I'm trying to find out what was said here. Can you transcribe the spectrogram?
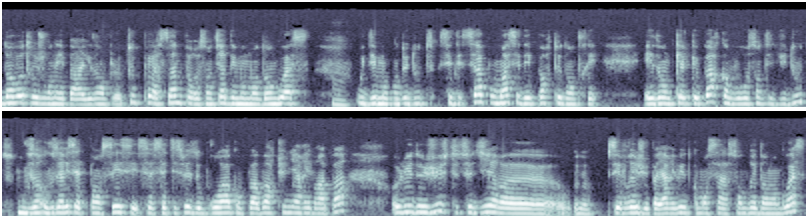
dans votre journée, par exemple, toute personne peut ressentir des moments d'angoisse hmm. ou des moments de doute. C'est ça, pour moi, c'est des portes d'entrée. Et donc, quelque part, quand vous ressentez du doute, vous, avez cette pensée, c'est, cette espèce de brouhaha qu'on peut avoir, tu n'y arriveras pas. Au lieu de juste se dire, euh, euh, c'est vrai, je vais pas y arriver, de commencer à sombrer dans l'angoisse,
